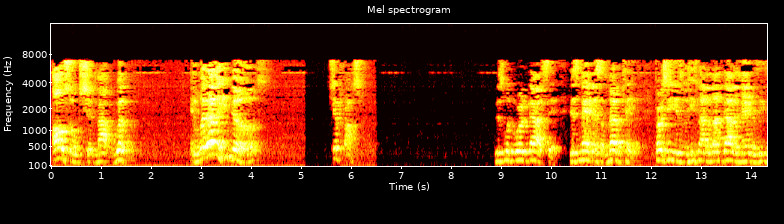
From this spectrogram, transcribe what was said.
also shall not wither. And whatever he does shall prosper. This is what the word of God said. This man is a meditator. First, he is he's not an ungodly man because he's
